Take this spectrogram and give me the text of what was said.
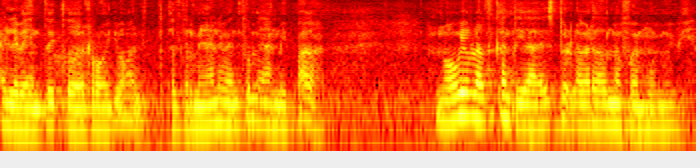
el evento y todo el rollo, al, al, terminar el evento me dan mi paga. No voy a hablar de cantidades, pero la verdad me fue muy, muy bien.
